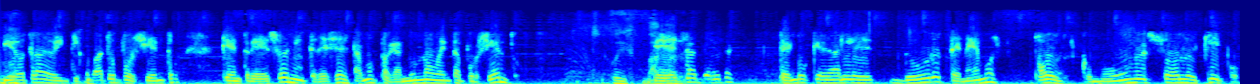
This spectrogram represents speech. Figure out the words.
y otra de 24% que entre eso en intereses estamos pagando un 90%. Uy, De esas deudas tengo que darle duro, tenemos todos como un solo equipo.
